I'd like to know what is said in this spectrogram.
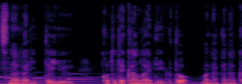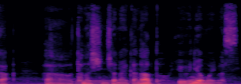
つながりということで考えていくと、まあ、なかなかあ楽しいんじゃないかなというふうに思います。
